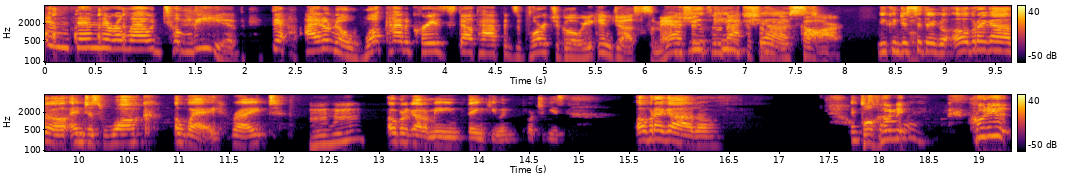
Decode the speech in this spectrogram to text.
and then they're allowed to leave. There- I don't know what kind of crazy stuff happens in Portugal where you can just smash You into the back of somebody's car. You can just sit there and go obrigado and just walk away, right? Mm-hmm. Obrigado meaning thank you in Portuguese. Obrigado. Well, who knew- away. Who knew?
